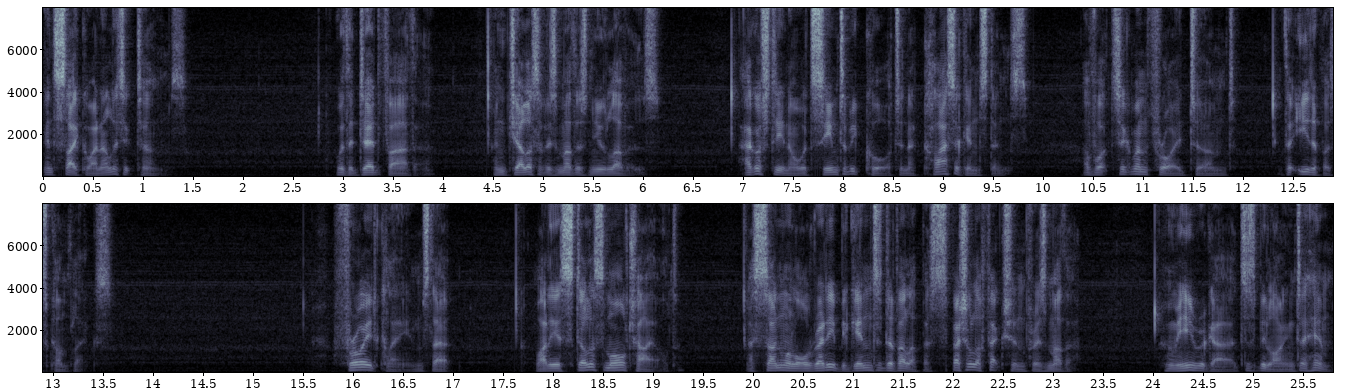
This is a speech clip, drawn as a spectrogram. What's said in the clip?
in psychoanalytic terms. With a dead father, and jealous of his mother's new lovers, Agostino would seem to be caught in a classic instance of what Sigmund Freud termed the Oedipus complex. Freud claims that, while he is still a small child, a son will already begin to develop a special affection for his mother, whom he regards as belonging to him.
